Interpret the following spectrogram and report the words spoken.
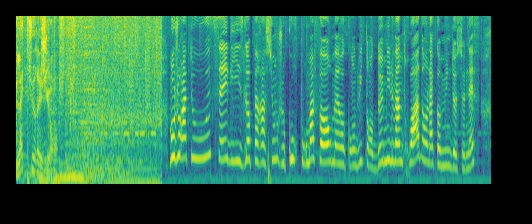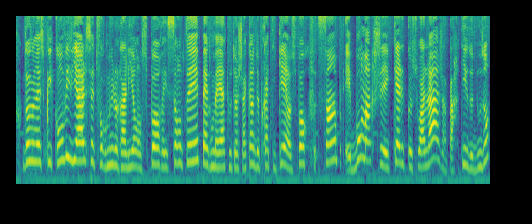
l'actu région. Bonjour à tous, c'est Elise. L'opération Je cours pour ma forme est reconduite en 2023 dans la commune de Senef. Dans un esprit convivial, cette formule ralliant sport et santé permet à tout un chacun de pratiquer un sport simple et bon marché, quel que soit l'âge, à partir de 12 ans,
